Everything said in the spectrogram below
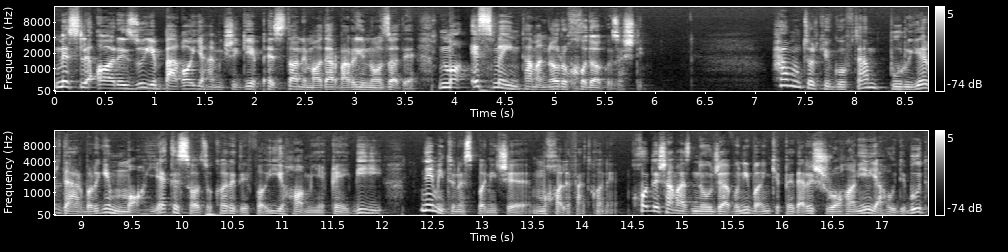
مثل آرزوی بقای همیشگی پستان مادر برای نوزاده. ما اسم این تمنا رو خدا گذاشتیم. همونطور که گفتم برویر درباره ماهیت سازوکار دفاعی حامی غیبی نمی‌تونست با نیچه مخالفت کنه. خودش هم از نوجوانی با اینکه پدرش روحانی یهودی بود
